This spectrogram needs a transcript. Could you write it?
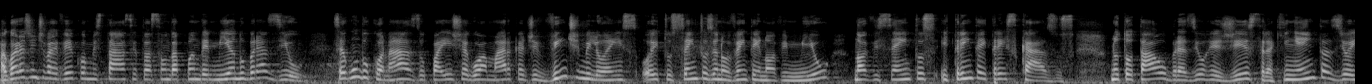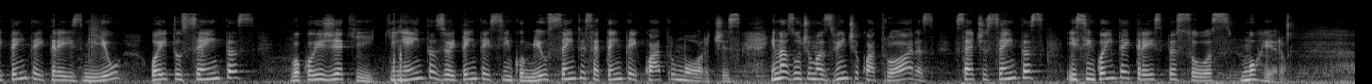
Agora a gente vai ver como está a situação da pandemia no Brasil. Segundo o CONAS, o país chegou à marca de 20 milhões 899 mil 933 casos. No total, o Brasil registra 583 mil 800 Vou corrigir aqui: 585.174 mortes. E nas últimas 24 horas, 753 pessoas morreram.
